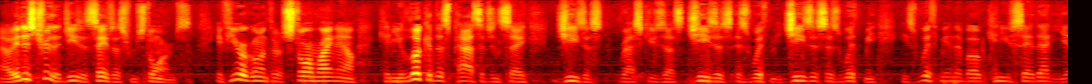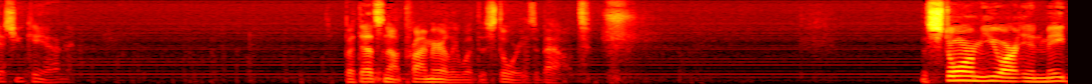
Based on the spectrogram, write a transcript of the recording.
Now, it is true that Jesus saves us from storms. If you are going through a storm right now, can you look at this passage and say, Jesus rescues us? Jesus is with me. Jesus is with me. He's with me in the boat. Can you say that? Yes, you can. But that's not primarily what the story is about. The storm you are in maybe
